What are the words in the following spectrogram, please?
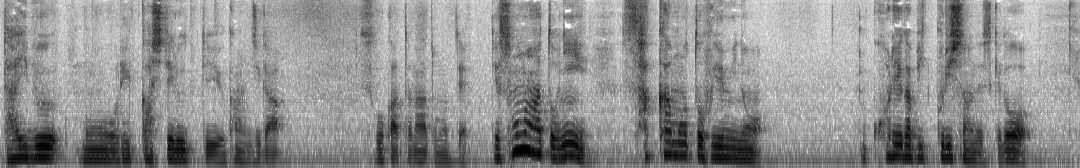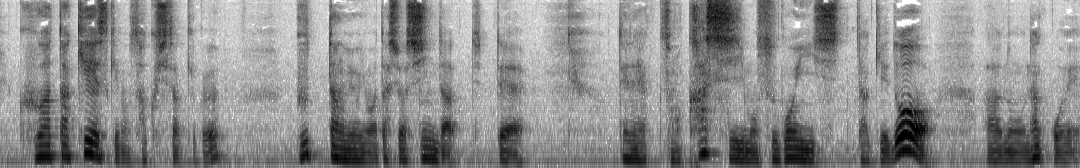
だいぶもう劣化してるっていう感じがすごかったなと思ってでその後に坂本冬美のこれがびっくりしたんですけど桑田佳祐の作詞作曲「ブッダのように私は死んだ」って言ってでねその歌詞もすごいんだけどあのなんかこうね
